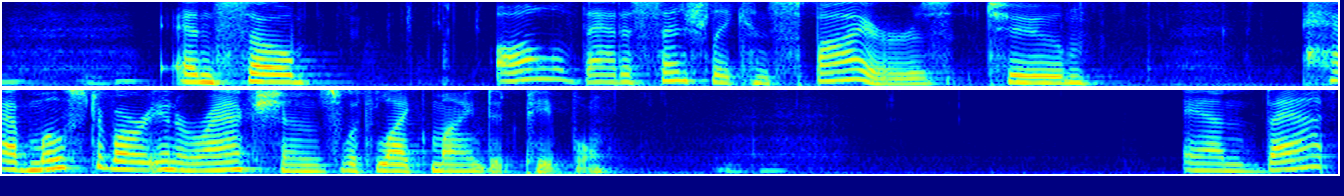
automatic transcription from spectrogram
Mm-hmm. And so all of that essentially conspires to have most of our interactions with like minded people. And that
